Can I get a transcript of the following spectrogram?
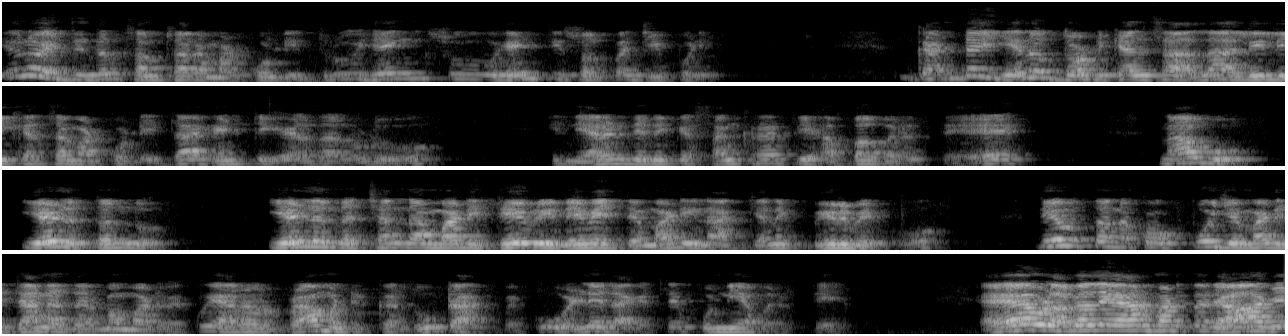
ಏನೋ ಇದ್ದಿದ್ದಲ್ಲಿ ಸಂಸಾರ ಮಾಡ್ಕೊಂಡಿದ್ರು. ಹೆಂಗಸು, ಹೆಂಡತಿ ಸ್ವಲ್ಪ ಜೀಪುಡಿ. ಗಂಡ ಏನೋ ದೊಡ್ಡ ಕೆಲಸ ಅಲ್ಲ ಅಲ್ಲಿ ಇಲ್ಲಿ ಕೆಲಸ ಮಾಡ್ಕೊಂಡಿದ್ದ. ಹೆಂಡತಿಗೆ ಹೇಳ್ದ, ನೋಡು, ಇನ್ನೆರಡು ದಿನಕ್ಕೆ ಸಂಕ್ರಾಂತಿ ಹಬ್ಬ ಬರುತ್ತೆ. ನಾವು ಎಳ್ಳು ತಂದು, ಎಳ್ಳನ್ನು ಚೆಂದ ಮಾಡಿ ದೇವ್ರಿಗೆ ನೈವೇದ್ಯ ಮಾಡಿ ನಾಲ್ಕು ಜನಕ್ಕೆ ಬೀರಬೇಕು. ದೇವಸ್ಥಾನಕ್ಕೆ ಹೋಗಿ ಪೂಜೆ ಮಾಡಿ ದಾನ ಧರ್ಮ ಮಾಡಬೇಕು. ಯಾರೋ ಬ್ರಾಹ್ಮಣರಿಗೆ ಕರೆದು ಊಟ ಹಾಕಬೇಕು. ಒಳ್ಳೇದಾಗತ್ತೆ, ಪುಣ್ಯ ಬರುತ್ತೆ. ಏ, ಅವಳು ಅವೆಲ್ಲ ಯಾರು ಮಾಡ್ತಾರೆ? ಹಾಗೆ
